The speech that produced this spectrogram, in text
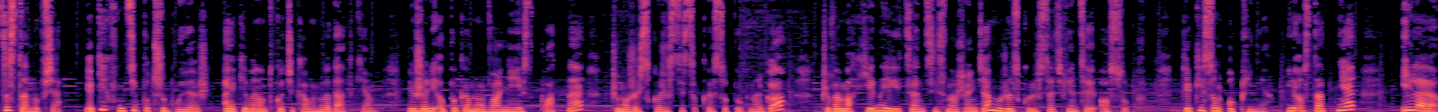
Zastanów się, jakich funkcji potrzebujesz, a jakie będą tylko ciekawym dodatkiem. Jeżeli oprogramowanie jest płatne, czy możesz skorzystać z okresu próbnego, czy w ramach jednej licencji z narzędzia może skorzystać więcej osób. Jakie są opinie? I ostatnie, ile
